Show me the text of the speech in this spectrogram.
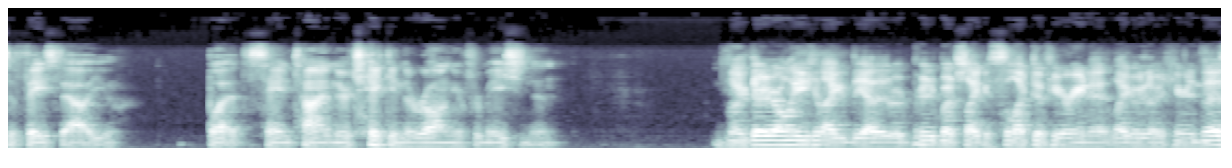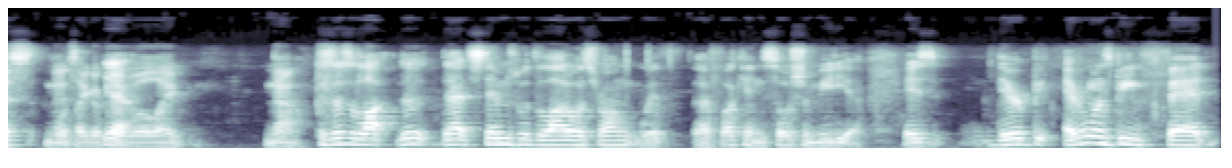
to face value, but at the same time they're taking the wrong information in. Like they're only like yeah, they're pretty much like selective hearing it. Like they're hearing this, and it's like okay, Yeah. well like no. because there's a lot that stems with a lot of what's wrong with uh, fucking social media is they're be, everyone's being fed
